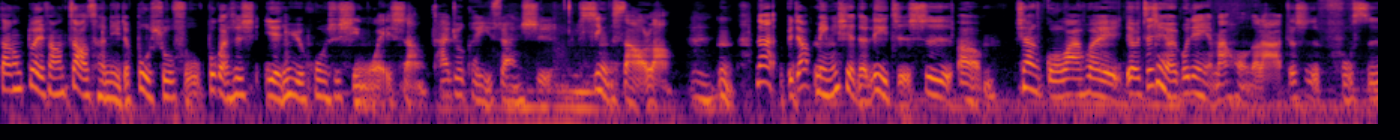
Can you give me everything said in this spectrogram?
当对方造成你的不舒服，不管是言语或是行为上，他就可以算是，性骚扰。嗯嗯，那比较明显的例子是，呃，像国外会有之前有一部电影也蛮红的啦，就是福斯，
